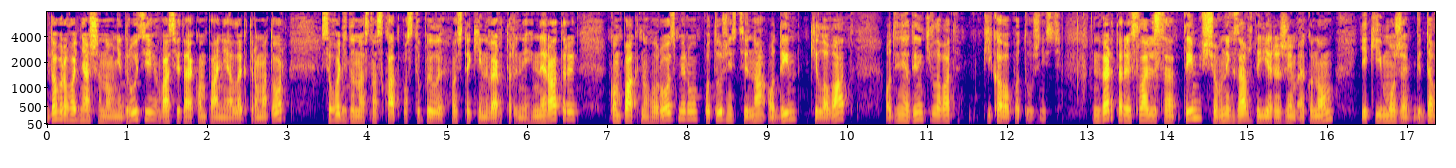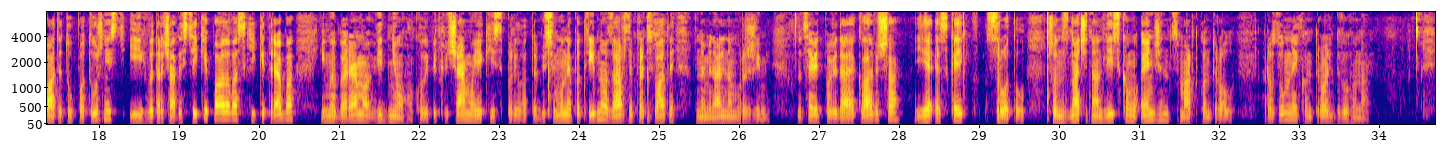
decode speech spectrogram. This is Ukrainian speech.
Доброго дня, шановні друзі! Вас вітає компанія Електромотор. Сьогодні до нас на склад поступили ось такі інверторні генератори компактного розміру, потужністю на 1 кВт, 1,1 кВт пікова потужність. Інвертори славляться тим, що в них завжди є режим економ, який може віддавати ту потужність і витрачати стільки палива, скільки треба, і ми беремо від нього, коли підключаємо якийсь прилад. Тобто йому не потрібно завжди працювати в номінальному режимі. За це відповідає клавіша ESC Throttle, що значить на англійському Engine Smart Control розумний контроль двигуна.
